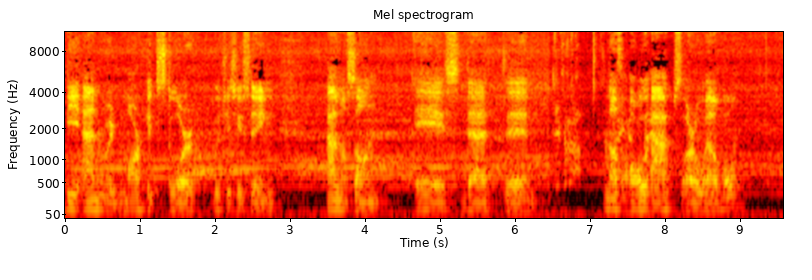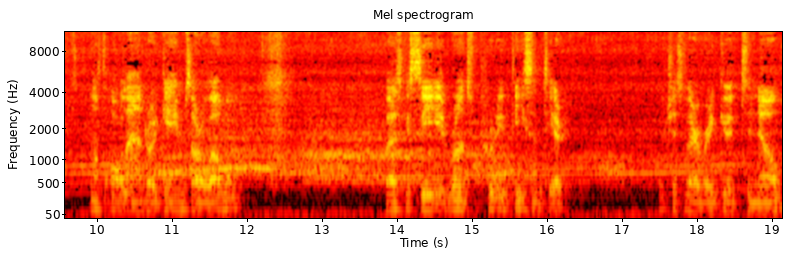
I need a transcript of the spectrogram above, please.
the Android Market Store, which is using Amazon, is that uh, not all apps are available. Not all Android games are available. But as you can see, it runs pretty decent here, which is very very good to know.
